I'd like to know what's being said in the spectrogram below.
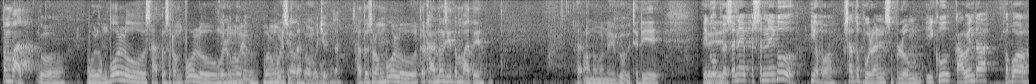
tempat. Oh. Bolong polo, satu serong polo, bolong polo, bolong polo juta, Oh, satu serong polo, tergantung sih tempatnya. Kayak ngono-ngono itu. Jadi Iku eh, biasanya pesennya iku iya apa? Satu bulan sebelum iku kawin ta apa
